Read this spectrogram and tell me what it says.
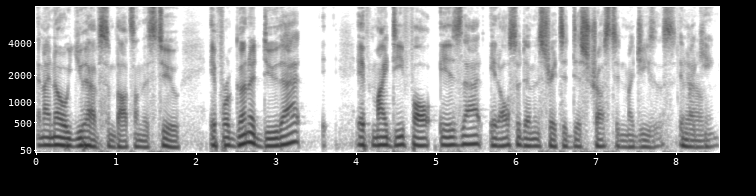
and I know you have some thoughts on this too. If we're gonna do that, if my default is that, it also demonstrates a distrust in my Jesus, in Yeah. my King.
